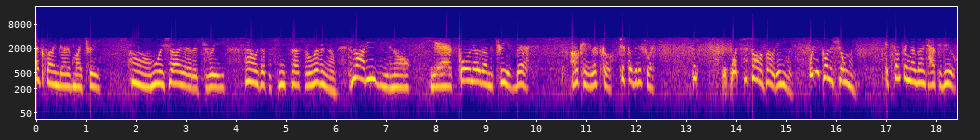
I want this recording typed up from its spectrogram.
I climbed out of my tree. Oh, wish I had a tree. I always have to sneak past the living room. It's not easy, you know. Yeah, going out on the tree is best. Okay, let's go. Just over this way. What's this all about, anyway? What are you going to show me? It's something I learned how to do.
